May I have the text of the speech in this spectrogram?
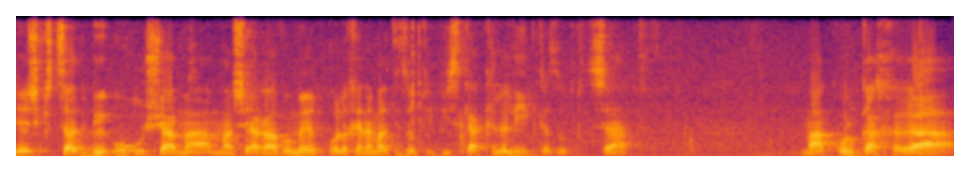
יש קצת ביאור שם, מה שהרב אומר פה, לכן אמרתי זאת פסקה כללית כזאת קצת. מה כל כך רע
